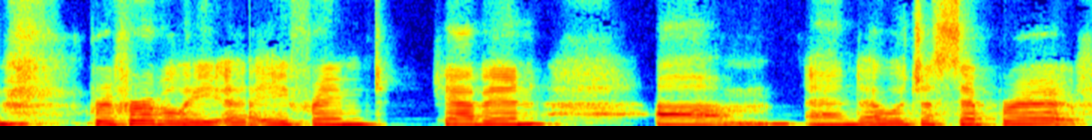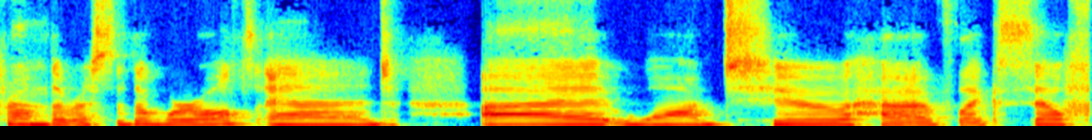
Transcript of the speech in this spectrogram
preferably an A-framed cabin. Um, and I will just separate from the rest of the world. And I want to have like self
